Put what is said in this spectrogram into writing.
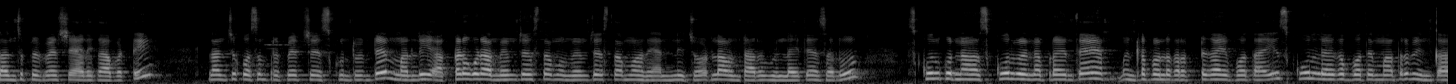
లంచ్ ప్రిపేర్ చేయాలి కాబట్టి లంచ్ కోసం ప్రిపేర్ చేసుకుంటుంటే మళ్ళీ అక్కడ కూడా మేము చేస్తాము మేము చేస్తాము అని అన్ని చోట్ల ఉంటారు వీళ్ళైతే అసలు. స్కూల్కున్న స్కూల్ వెళ్ళినప్పుడైతే ఇంట్లో పనులు కరెక్ట్గా అయిపోతాయి. స్కూల్ లేకపోతే మాత్రం ఇంకా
